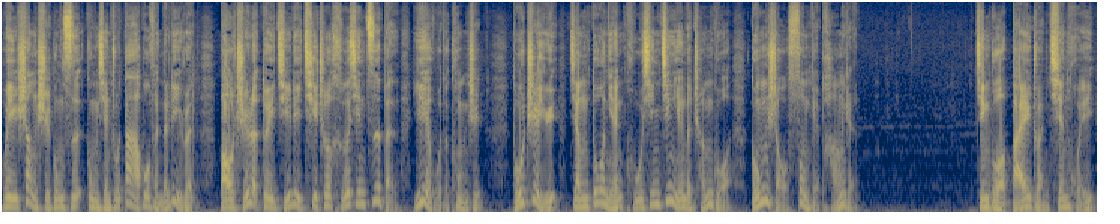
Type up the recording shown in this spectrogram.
为上市公司贡献出大部分的利润，保持了对吉利汽车核心资本业务的控制，不至于将多年苦心经营的成果拱手送给旁人。经过百转千回，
